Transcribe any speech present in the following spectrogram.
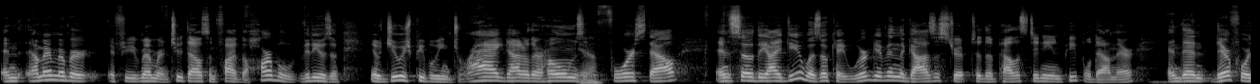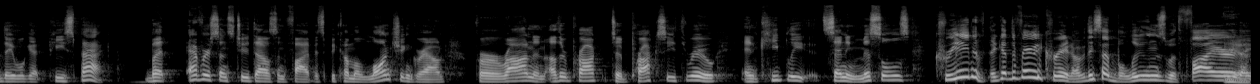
And I remember, if you remember in 2005, the horrible videos of you know, Jewish people being dragged out of their homes yeah. and forced out. And so the idea was okay, we're giving the Gaza Strip to the Palestinian people down there, and then therefore they will get peace back. But ever since 2005, it's become a launching ground for Iran and other proc- to proxy through and keep le- sending missiles. Creative, they get the very creative. They send balloons with fire. Yeah.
